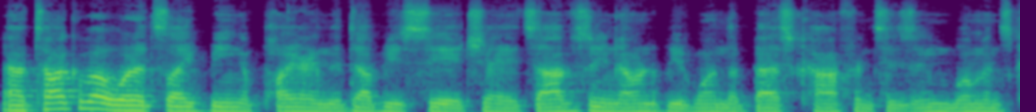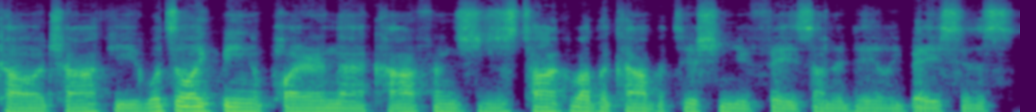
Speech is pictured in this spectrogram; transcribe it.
Now, talk about what it's like being a player in the WCHA. It's obviously known to be one of the best conferences in women's college hockey. What's it like being a player in that conference? Just talk about the competition you face on a daily basis.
